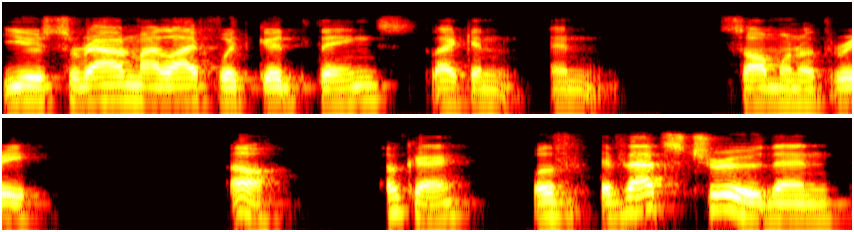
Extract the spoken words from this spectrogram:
you surround my life with good things, like in in Psalm 103, oh, okay. Well, if, if that's true, then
